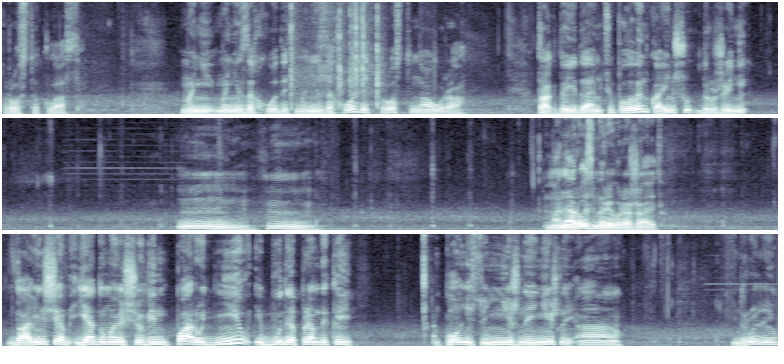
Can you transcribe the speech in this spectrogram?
Просто клас. Мені, мені заходить, мені заходить просто на ура. Так, доїдаємо цю половинку, а іншу дружині. М-м-м. Мене розміри вражають. Да, він ще, я думаю, що він пару днів і буде прям такий повністю ніжний ніжний. А друзі.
